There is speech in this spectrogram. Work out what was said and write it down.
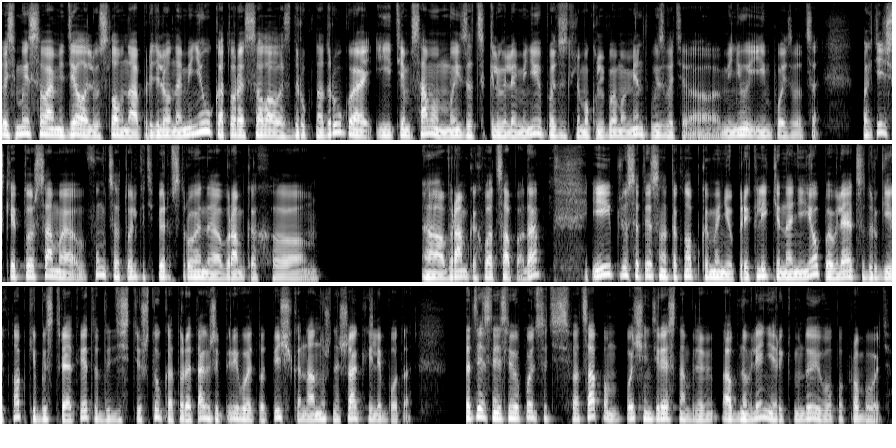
То есть мы с вами делали условно определенное меню, которое ссылалось друг на друга, и тем самым мы зацикливали меню, и пользователь мог в любой момент вызвать э, меню и им пользоваться. Фактически это то же самое функция, только теперь встроенная в рамках э, а, в рамках WhatsApp, да, и плюс, соответственно, эта кнопка меню. При клике на нее появляются другие кнопки, быстрые ответы до 10 штук, которые также переводят подписчика на нужный шаг или бота. Соответственно, если вы пользуетесь WhatsApp, очень интересное обновление, рекомендую его попробовать.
